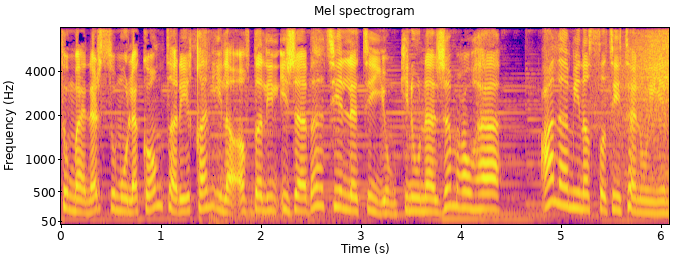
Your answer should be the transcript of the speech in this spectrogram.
ثم نرسم لكم طريقا إلى أفضل الإجابات التي يمكننا جمعها على منصة تنوين.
